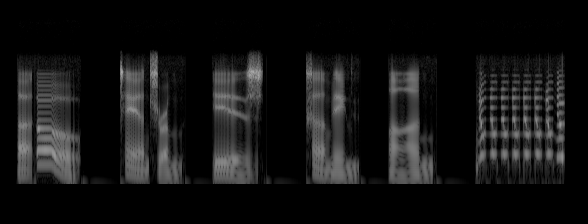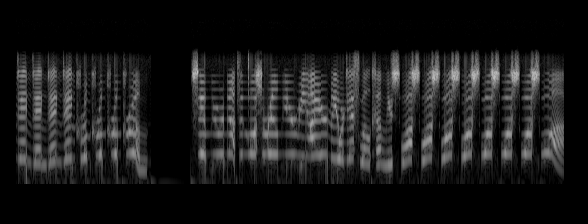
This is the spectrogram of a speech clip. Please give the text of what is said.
Uh oh. Tantrum is coming on. No, no, no, no, no, no, no, no, then, then, then, then, crum, crum, crum, crum. Sam, you're nothing lost around here. Rehire me or death will come. You swa, swa, swa, swa, swa, swa, swa, swa.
